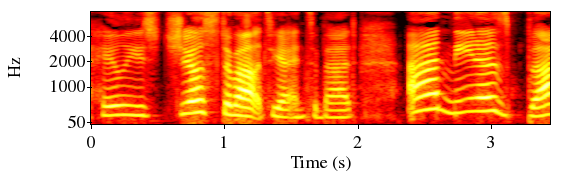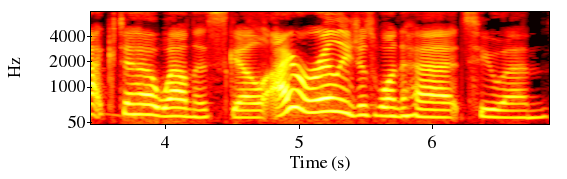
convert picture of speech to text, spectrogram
Haley's just about to get into bed. And Nina's back to her wellness skill. I really just want her to, um,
